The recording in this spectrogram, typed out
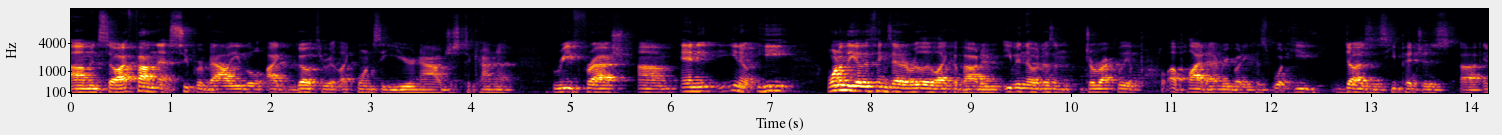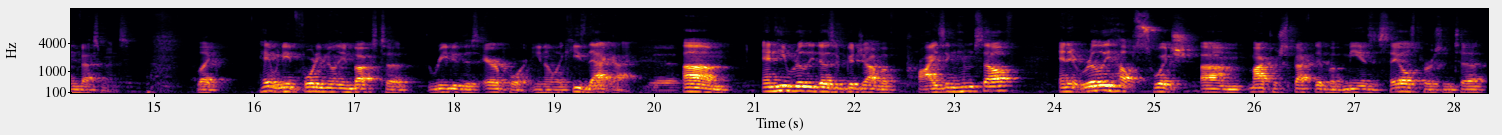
Um, and so I found that super valuable. I go through it like once a year now just to kind of refresh. Um, and he, you know, he one of the other things that I really like about him, even though it doesn't directly ap- apply to everybody, because what he does is he pitches uh, investments. Like, hey, we need forty million bucks to redo this airport. You know, like he's that guy. Yeah. Um, and he really does a good job of prizing himself. And it really helps switch um, my perspective of me as a salesperson to,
